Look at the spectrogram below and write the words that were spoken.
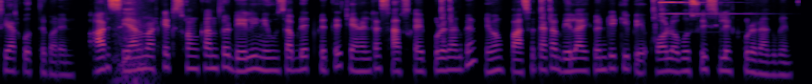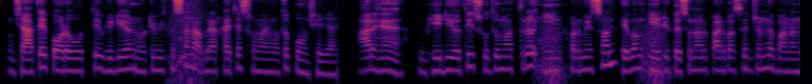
শেয়ার করতে পারেন। আর শেয়ার মার্কেট সংক্রান্ত ডেলি নিউজ আপডেট পেতে চ্যানেলটা সাবস্ক্রাইব করে রাখবেন এবং পাশে থাকা বেল আইকনটি টিপে অল অবশ্যই সিলেক্ট করে রাখবেন, যাতে পরবর্তী ভিডিওর নোটিফিকেশন আপনার কাছে সময় মতো পৌঁছে যায়। আর হ্যাঁ ভিডিওটি শুধুমাত্র ইনফরমেশন এবং এডুকেশনাল পারপাসের জন্য বানানো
